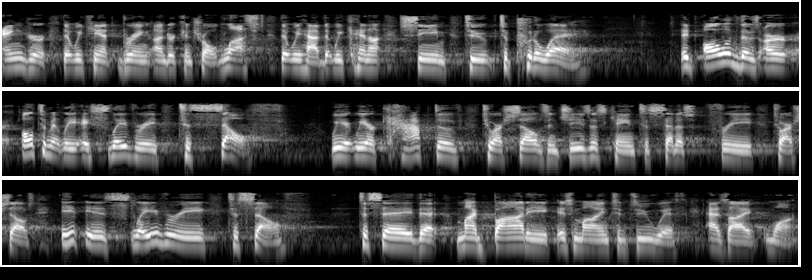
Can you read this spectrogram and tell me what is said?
anger that we can't bring under control, lust that we have that we cannot seem to, to put away. It, all of those are ultimately a slavery to self. We are, we are captive to ourselves and Jesus came to set us free to ourselves. It is slavery to self to say that my body is mine to do with as I want.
